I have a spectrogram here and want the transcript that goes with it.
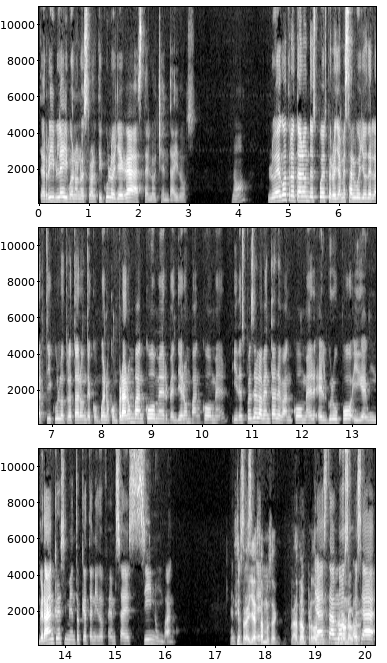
terrible y bueno, nuestro artículo llega hasta el 82. ¿no? Luego trataron después, pero ya me salgo yo del artículo, trataron de, bueno, compraron Bancomer, vendieron Bancomer y después de la venta de Bancomer, el grupo y un gran crecimiento que ha tenido FEMSA es sin un banco sí, pero ya eh, estamos, perdón, perdón, ya estamos, o sea,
